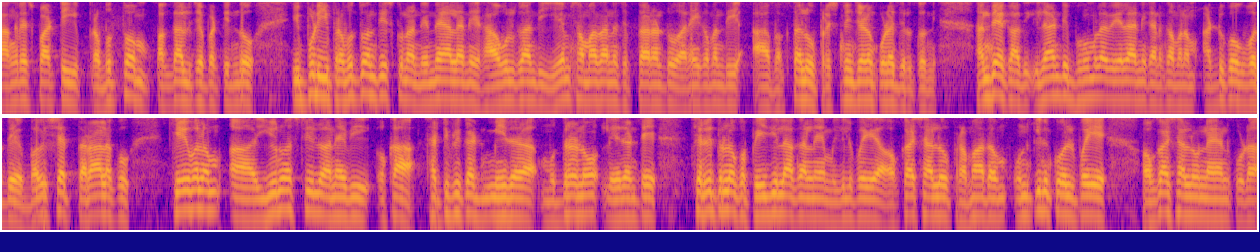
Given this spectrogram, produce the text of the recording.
కాంగ్రెస్ పార్టీ ప్రభుత్వం పగ్గాలు చేపట్టిందో ఇప్పుడు ఈ ప్రభుత్వం తీసుకున్న నిర్ణయాలని రాహుల్ గాంధీ ఏం సమాధానం చెప్తారంటూ అనేక మంది ఆ వక్తలు ప్రశ్నించడం కూడా జరుగుతుంది. అంతేకాదు ఇలాంటి భూముల వేలాన్ని కనుక మనం అడ్డుకోకపోతే భవిష్యత్ తరాలకు కేవలం యూనివర్సిటీలు అనేవి ఒక సర్టిఫికెట్ మీద ముద్రను లేదంటే చరిత్రలో ఒక పేజీ లాగానే మిగిలిపోయే అవకాశాలు ప్రమాదం ఉనికిని కోల్పోయే అవకాశాలు ఉన్నాయని కూడా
